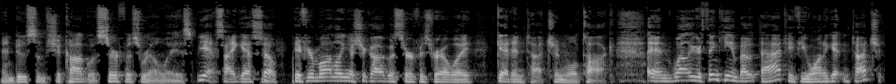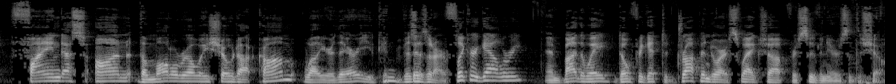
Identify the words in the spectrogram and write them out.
and do some Chicago surface railways. Yes, I guess so. If you're modeling a Chicago surface railway, get in touch and we'll talk. And while you're thinking about that, if you want to get in touch, find us on the modelrailwayshow.com. While you're there, you can visit, visit our Flickr gallery. And by the way, don't forget to drop into our swag shop for souvenirs of the show.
